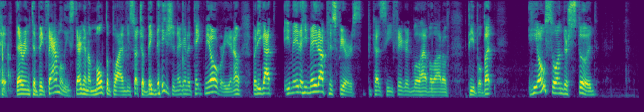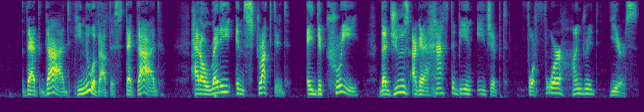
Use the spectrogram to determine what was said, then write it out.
they're into big families. They're going to multiply and be such a big nation they're going to take me over you know? But he got he made he made up his fears because he figured we'll have a lot of people. But he also understood that God he knew about this that God had already instructed a decree that Jews are going to have to be in Egypt for 400 years.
